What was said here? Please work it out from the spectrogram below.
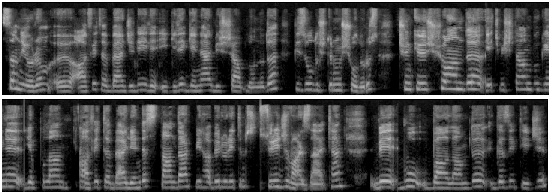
sanıyorum e, afet haberciliği ile ilgili genel bir şablonu da biz oluşturmuş oluruz. Çünkü şu anda geçmişten bugüne yapılan afet haberlerinde standart bir haber üretim süreci var zaten ve bu bağlamda gazeteci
